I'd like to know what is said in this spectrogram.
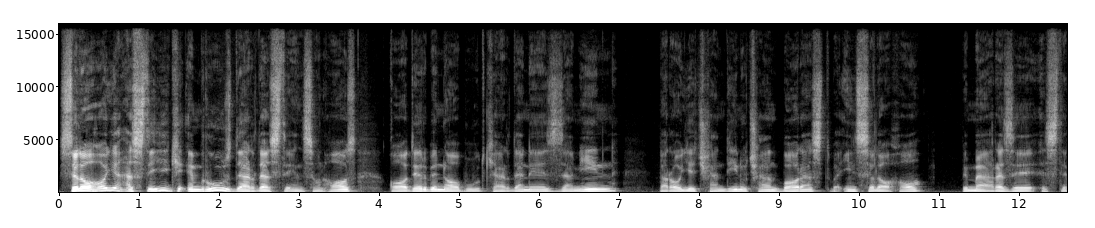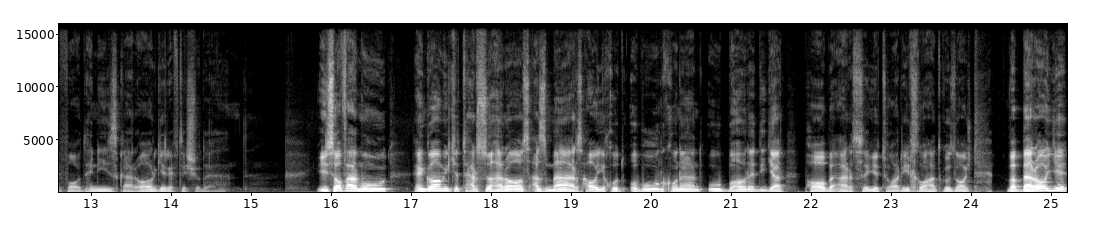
سلاحهای هسته‌ای که امروز در دست انسان هاست قادر به نابود کردن زمین برای چندین و چند بار است و این سلاحها به معرض استفاده نیز قرار گرفته شدهاند. عیسی فرمود هنگامی که ترس و حراس از مرزهای خود عبور کنند او بار دیگر پا به عرصه تاریخ خواهد گذاشت و برای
